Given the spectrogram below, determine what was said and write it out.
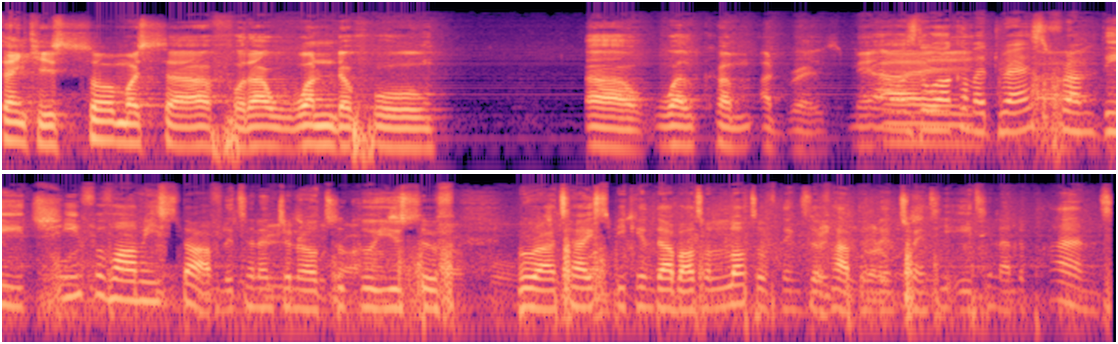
Thank you so much, sir, for that wonderful uh, welcome address. May that I, was the welcome address uh, from the Chief of Army Staff, Lieutenant General Tukur Yusuf Buratai, speaking about a lot of things that have happened in 2018 and the plans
